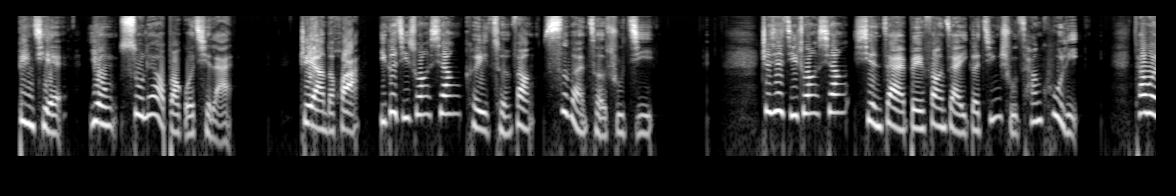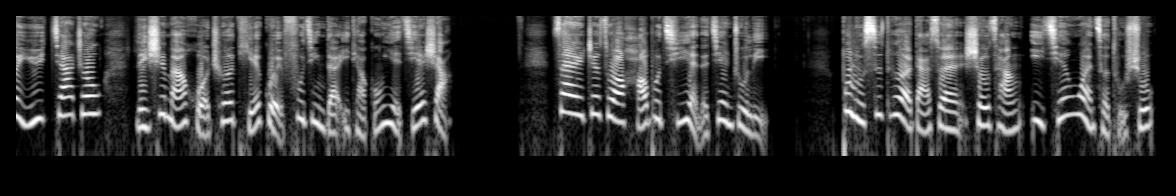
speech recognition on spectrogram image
并且用塑料包裹起来。这样的话，一个集装箱可以存放四万册书籍。这些集装箱现在被放在一个金属仓库里，它位于加州里士满火车铁轨附近的一条工业街上。在这座毫不起眼的建筑里，布鲁斯特打算收藏一千万册图书，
